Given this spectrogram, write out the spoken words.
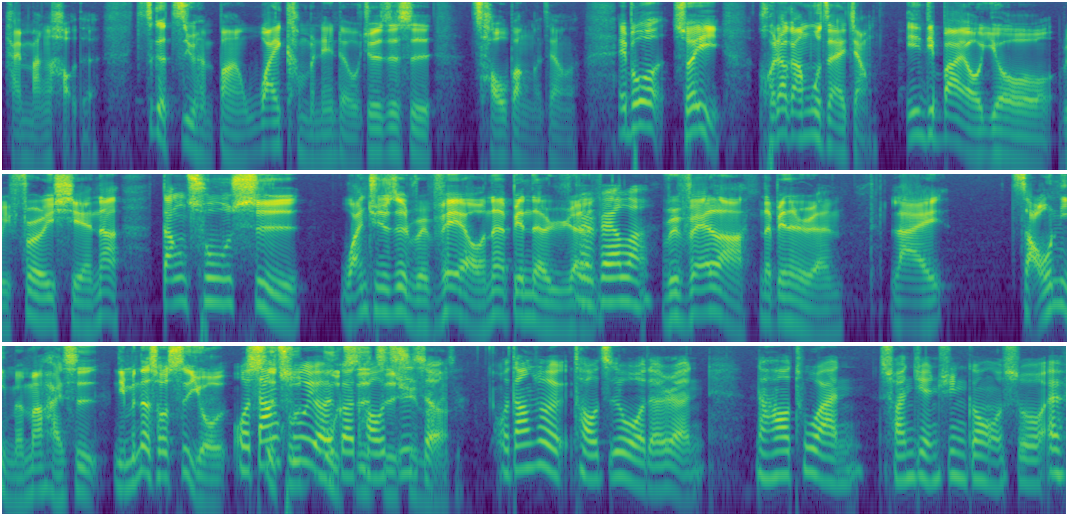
还蛮好的。这个资源很棒，Y Combinator，我觉得这是超棒的。这样，哎，不过所以回到刚刚木子来讲，IndieBio 有 refer 一些，那当初是完全就是 Reveal 那边的人 Revela 那边的人来找你们吗？还是你们那时候是有我当初有一个投资者？我当初投资我的人，然后突然传简讯跟我说：“哎，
